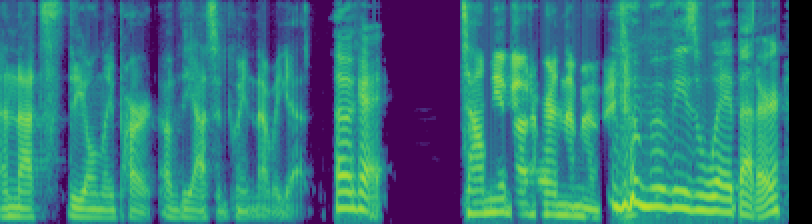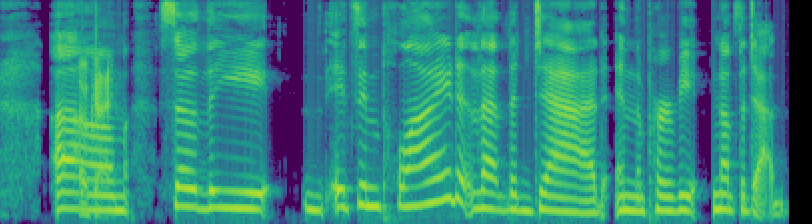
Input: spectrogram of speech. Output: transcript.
And that's the only part of the Acid Queen that we get. okay. Tell me about her in the movie. The movie's way better. Um so the it's implied that the dad and the pervy not the dad,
